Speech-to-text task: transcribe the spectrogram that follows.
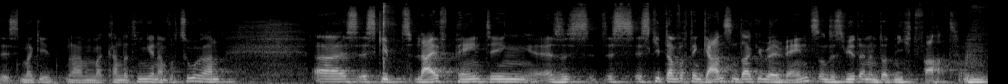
es, man, geht, man kann dorthin gehen, einfach zuhören. Äh, es, es, gibt Live-Painting, also es, es, es, gibt einfach den ganzen Tag über Events und es wird einem dort nicht fad. Und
